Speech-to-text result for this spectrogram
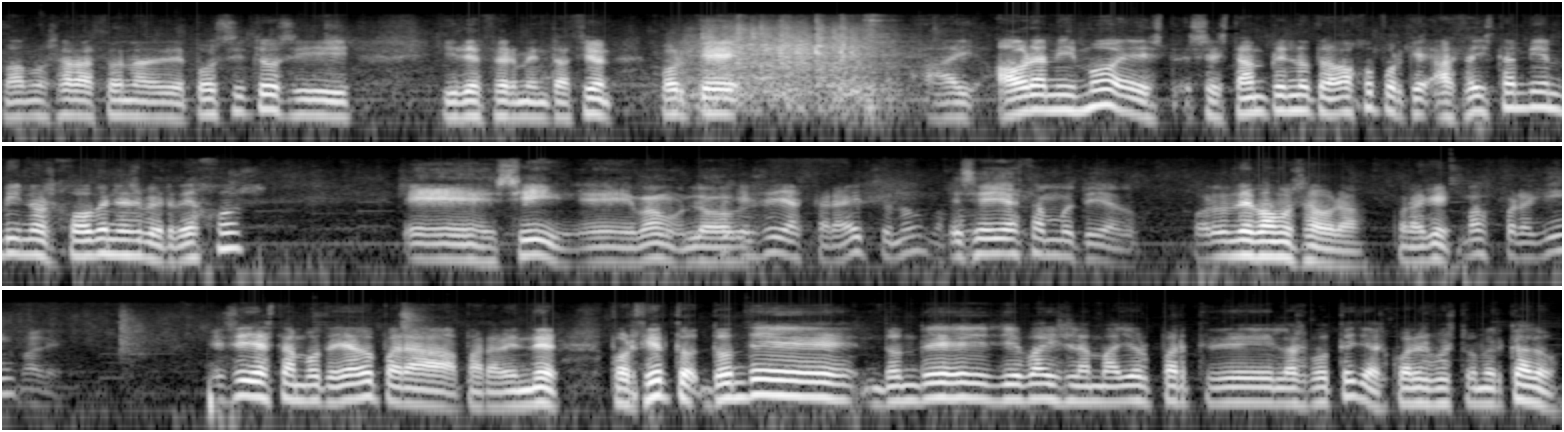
vamos a la zona de depósitos y, de fermentación, porque ahora mismo se está en pleno trabajo porque hacéis también vinos jóvenes verdejos. Eh, sí, eh, vamos. Lo... Ese ya estará hecho, ¿no? Ese ya está embotellado. ¿Por dónde vamos ahora? ¿Por aquí? Vamos por aquí. Vale. Ese ya está embotellado para, vender. Por cierto, ¿dónde, ¿dónde lleváis la mayor parte de las botellas? ¿Cuál es vuestro mercado?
